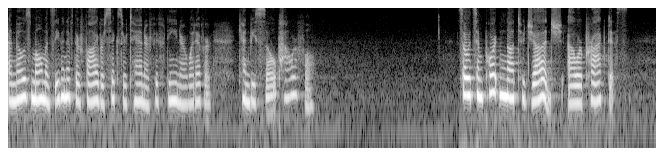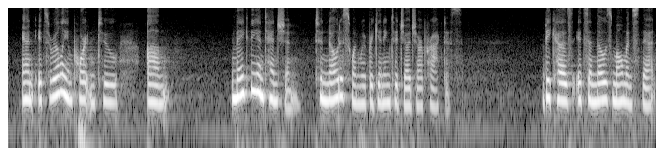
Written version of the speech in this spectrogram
And those moments, even if they're five or six or ten or fifteen or whatever, can be so powerful. So it's important not to judge our practice. And it's really important to um, make the intention to notice when we're beginning to judge our practice because it's in those moments that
